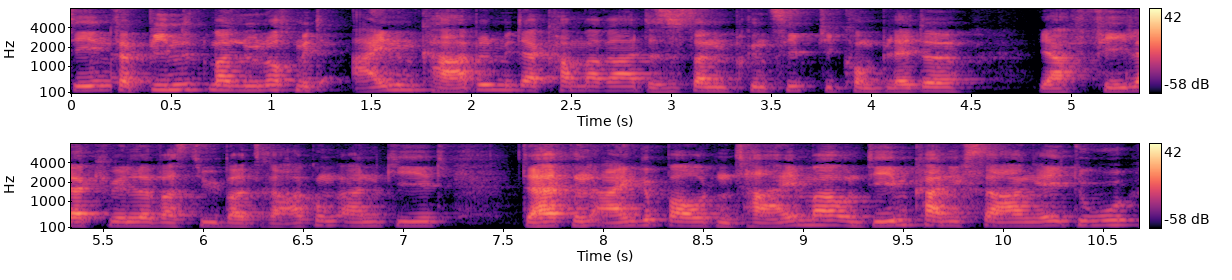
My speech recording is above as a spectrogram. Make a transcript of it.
Den verbindet man nur noch mit einem Kabel mit der Kamera. Das ist dann im Prinzip die komplette ja, Fehlerquelle, was die Übertragung angeht. Der hat einen eingebauten Timer und dem kann ich sagen, hey du,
